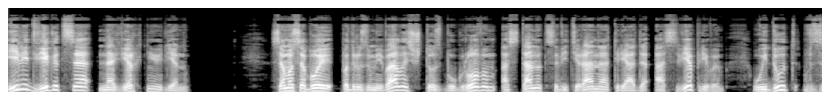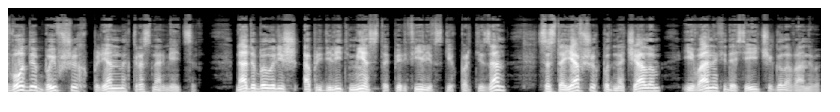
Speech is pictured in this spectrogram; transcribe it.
или двигаться на Верхнюю Лену. Само собой подразумевалось, что с Бугровым останутся ветераны отряда, а с Вепревым уйдут взводы бывших пленных красноармейцев. Надо было лишь определить место перфилевских партизан, состоявших под началом Ивана Федосеевича Голованова.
